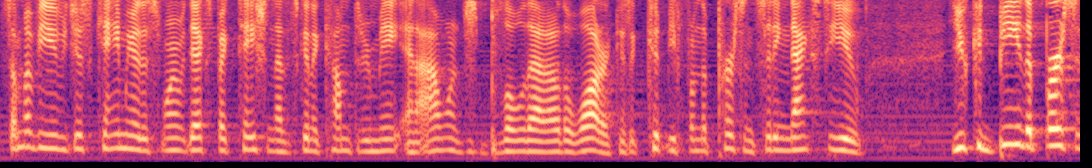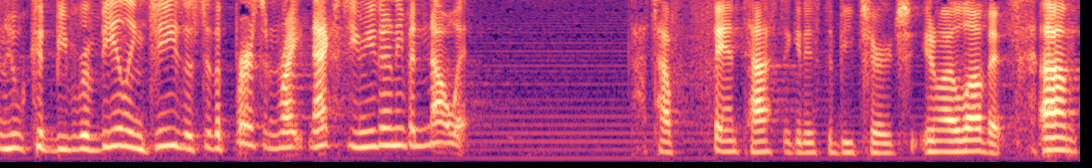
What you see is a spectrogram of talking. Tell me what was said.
Some of you just came here this morning with the expectation that it's going to come through me, and I want to just blow that out of the water because it could be from the person sitting next to you. You could be the person who could be revealing Jesus to the person right next to you, and you don't even know it. That's how fantastic it is to be church. You know, I love it. Um,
